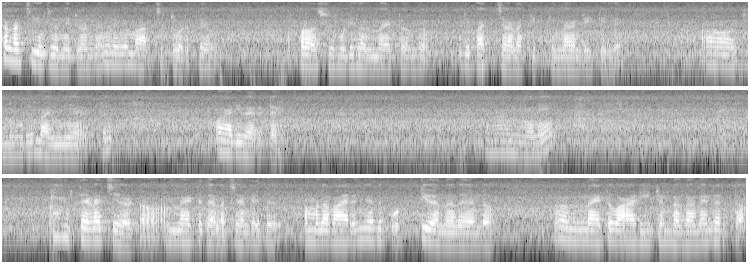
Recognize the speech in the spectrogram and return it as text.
കളർ ചേഞ്ച് വന്നിട്ടുണ്ട്. അങ്ങനെ ഞാൻ മറിച്ചിട്ട് കൊടുക്കുകയാണ് പ്രാവശ്യം കൂടി നന്നായിട്ടൊന്ന് ഒരു പച്ച കണ്ടിട്ടില്ലേ ഒന്നും കൂടി മഞ്ഞയായിട്ട് വാടി വരട്ടെ. അങ്ങനെ തിളച്ച് കേട്ടോ. നന്നായിട്ട് തിളച്ച് കണ്ട്? ഇത് നമ്മൾ വരഞ്ഞത് പൊട്ടി വന്നത് കണ്ടോ? നന്നായിട്ട് വാടിയിട്ടുണ്ടെന്നാണ് എന്റെ അർത്ഥം.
